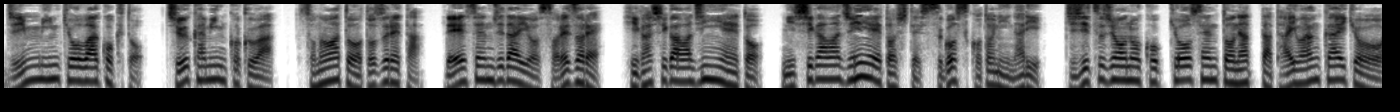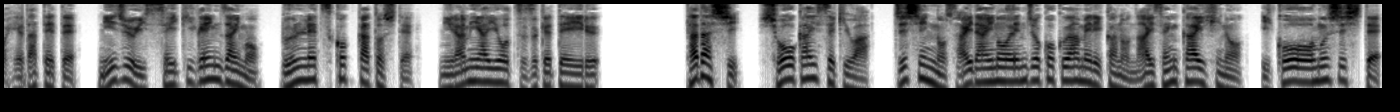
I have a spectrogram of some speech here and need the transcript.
人民共和国と中華民国は、その後訪れた冷戦時代をそれぞれ東側陣営と西側陣営として過ごすことになり、事実上の国境線となった台湾海峡を隔てて、21世紀現在も分裂国家として睨み合いを続けている。ただし、蒋介石は自身の最大の援助国アメリカの内戦回避の意向を無視して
